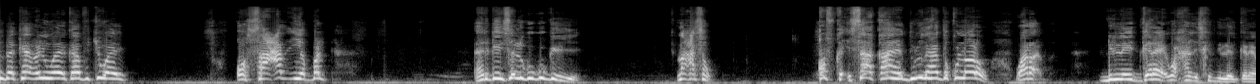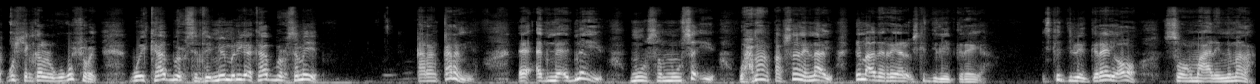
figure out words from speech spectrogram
m baa kaa celin waaye kaa fuji waaye oo saacad iyo badh hargeysa lagugu geeye nacasow qofka isaaqaahee dunida hadda ku noolow. Waar waxaan iska dilayd garee lagugu shubay. Way kaa buuxsantay memorigaa kaa buuxsamay. Qaran qaran iyo adna adna iyo muuse muuse iyo waxbaan qabsanaynaa iyo ilma adeerayaalo iska gareeya. Iska dilayd gareeya oo soomaalinimada.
